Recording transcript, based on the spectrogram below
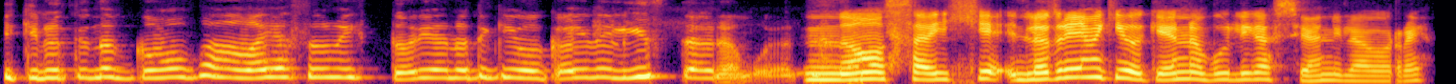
es que no entiendo cómo cuando vayas a hacer una historia no te equivocáis del Instagram, weón. No, ¿sabéis qué? El otro día me equivoqué en una publicación y la borré.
